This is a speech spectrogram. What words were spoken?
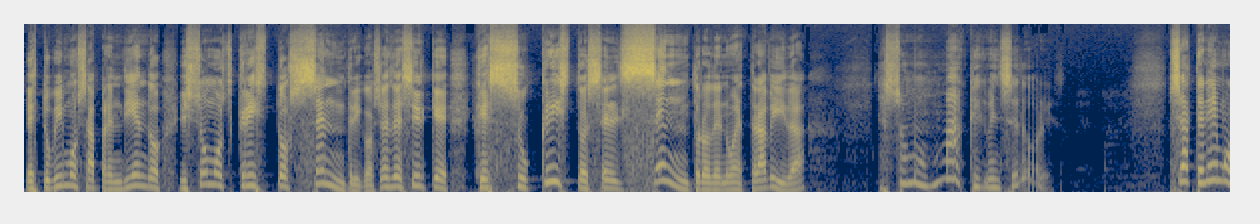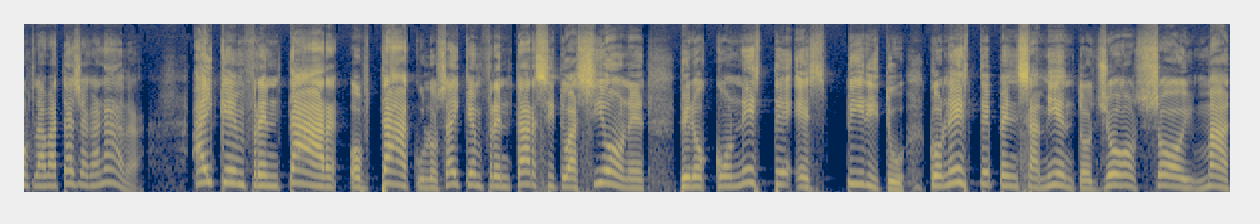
estuvimos aprendiendo y somos cristocéntricos, es decir, que Jesucristo es el centro de nuestra vida, somos más que vencedores. Ya tenemos la batalla ganada. Hay que enfrentar obstáculos, hay que enfrentar situaciones, pero con este espíritu espíritu, con este pensamiento, yo soy más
